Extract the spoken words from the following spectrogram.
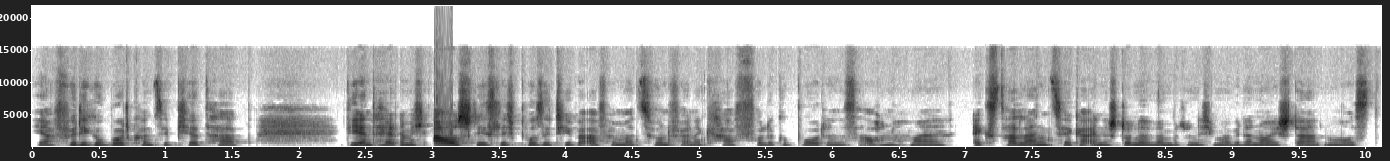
ja für die Geburt konzipiert habe. Die enthält nämlich ausschließlich positive Affirmationen für eine kraftvolle Geburt und ist auch nochmal extra lang, circa eine Stunde, damit du nicht immer wieder neu starten musst.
